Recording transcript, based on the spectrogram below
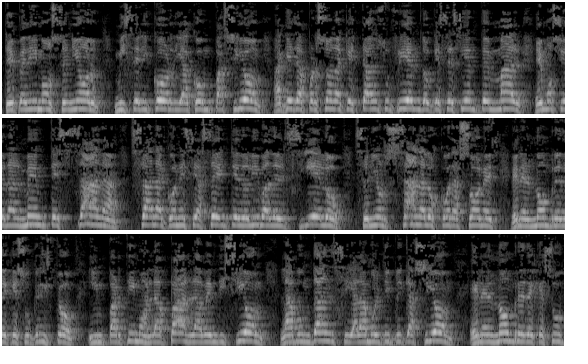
te pedimos, Señor, misericordia, compasión, aquellas personas que están sufriendo, que se sienten mal emocionalmente, sana, sana con ese aceite de oliva del cielo. Señor, sana los corazones en el nombre de Jesucristo. Impartimos la paz, la bendición, la abundancia, la multiplicación en el nombre de Jesús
